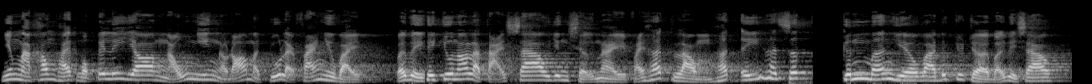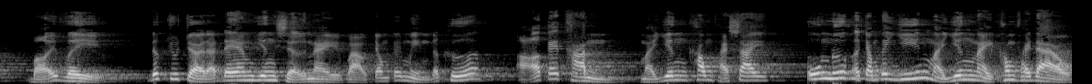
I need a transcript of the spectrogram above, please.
Nhưng mà không phải một cái lý do ngẫu nhiên nào đó mà Chúa lại phán như vậy. Bởi vì khi Chúa nói là tại sao dân sự này phải hết lòng, hết ý, hết sức kính mến gieo và Đức Chúa Trời bởi vì sao? Bởi vì Đức Chúa Trời đã đem dân sự này vào trong cái miền đất hứa ở cái thành mà dân không phải xây uống nước ở trong cái giếng mà dân này không phải đào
